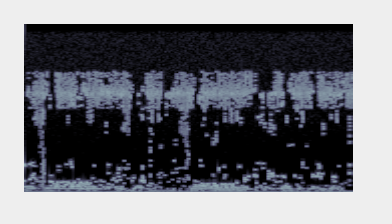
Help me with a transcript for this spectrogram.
I'm going to go to the next slide.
